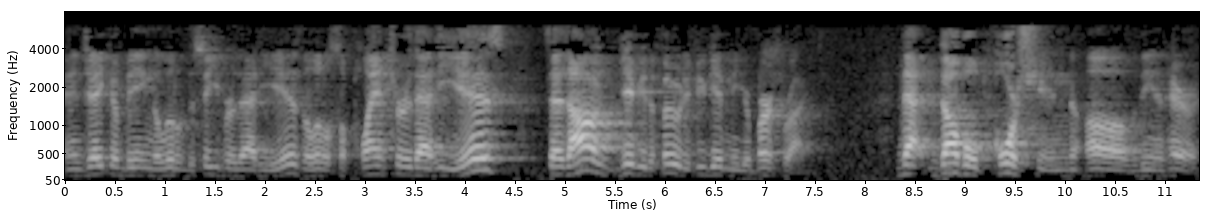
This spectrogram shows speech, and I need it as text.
And Jacob being the little deceiver that he is, the little supplanter that he is, says, I'll give you the food if you give me your birthright. That double portion of the inheritance.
